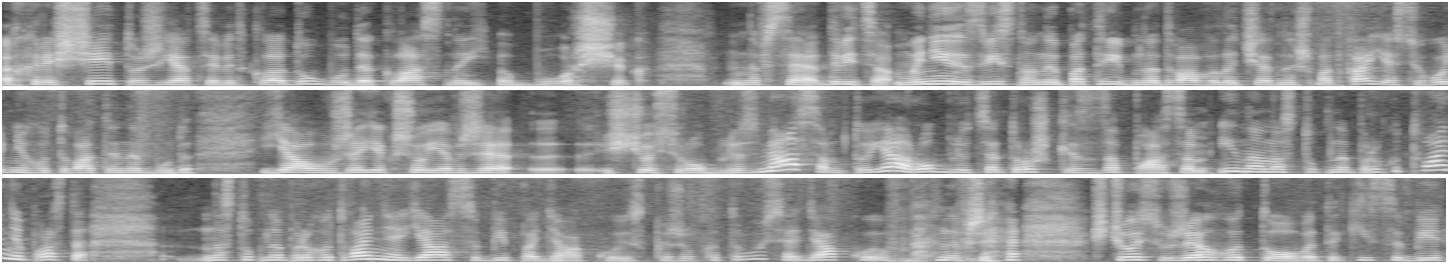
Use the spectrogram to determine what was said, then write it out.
хрящей, тож я це відкладу, буде класний борщик. Все, дивіться, мені, звісно, не потрібно два величезних шматка, я сьогодні готувати не буду. Я вже, якщо я вже е, щось роблю з м'ясом, то я роблю це трошки з запасом. І на наступне приготування, просто наступне приготування я собі подякую. Скажу, Катруся, дякую, в мене вже щось вже готове, такий собі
